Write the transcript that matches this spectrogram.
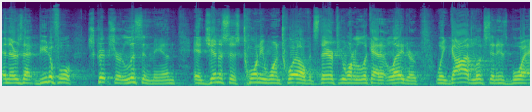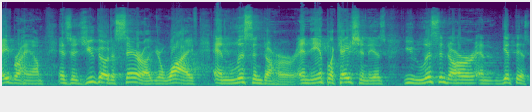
And there's that beautiful scripture, listen, men, in Genesis 21 12. It's there if you want to look at it later. When God looks at his boy Abraham and says, You go to Sarah, your wife, and listen to her. And the implication is you listen to her and get this,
